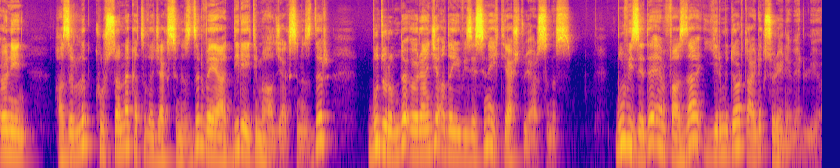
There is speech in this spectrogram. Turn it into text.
Örneğin hazırlık kurslarına katılacaksınızdır veya dil eğitimi alacaksınızdır. Bu durumda öğrenci adayı vizesine ihtiyaç duyarsınız. Bu vize de en fazla 24 aylık süreyle veriliyor.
